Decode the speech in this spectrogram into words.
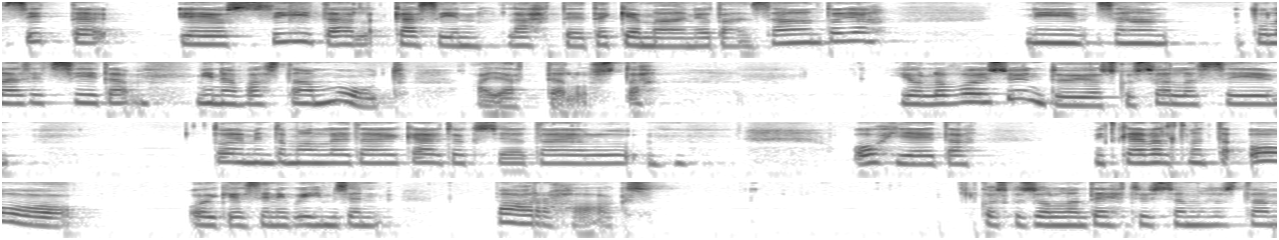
sitten, ja jos siitä käsin lähtee tekemään jotain sääntöjä, niin sehän tulee sitten siitä minä vastaan muut ajattelusta, jolla voi syntyä joskus sellaisia toimintamalleja tai käytöksiä tai ohjeita, mitkä ei välttämättä ole oikeasti niin kuin ihmisen parhaaksi. Koska se ollaan tehty semmoisesta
